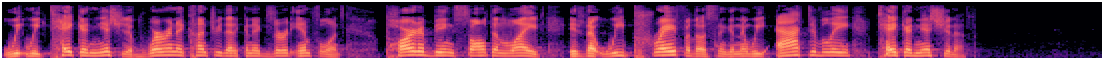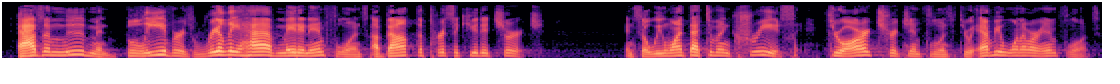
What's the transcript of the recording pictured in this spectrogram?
we, we take initiative. We're in a country that can exert influence. Part of being salt and light is that we pray for those things and then we actively take initiative. As a movement, believers really have made an influence about the persecuted church. And so we want that to increase through our church influence, through every one of our influences.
